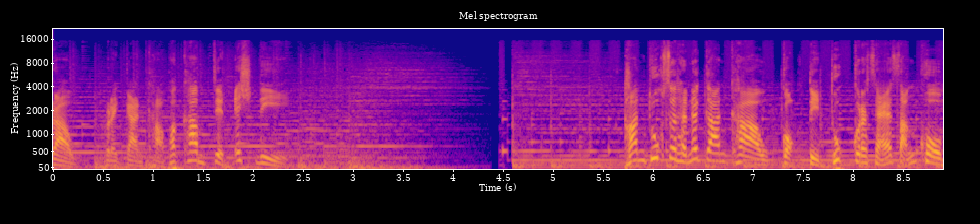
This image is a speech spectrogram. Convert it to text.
เรา รายการข่าวพักคำ7 HD ทันทุกสถานการณ์ข่าวเกาะติดทุกกระแสสังคม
